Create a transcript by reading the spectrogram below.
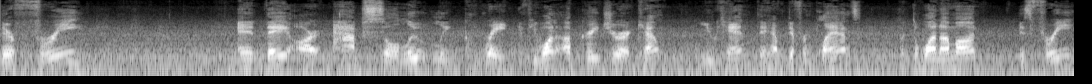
They're free and they are absolutely great. If you want to upgrade your account, you can. They have different plans, but the one I'm on is free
